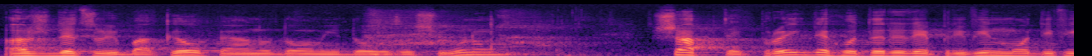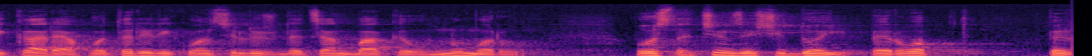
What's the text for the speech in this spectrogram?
al județului Bacău pe anul 2021. 7. Proiect de hotărâre privind modificarea hotărârii Consiliului Județean Bacău, numărul 152 per 8 per 0808-2017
